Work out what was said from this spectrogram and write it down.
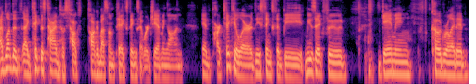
I'd love to like take this time to talk talk about some picks, things that we're jamming on. In particular, these things could be music, food, gaming, code related.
